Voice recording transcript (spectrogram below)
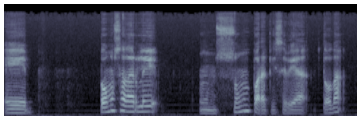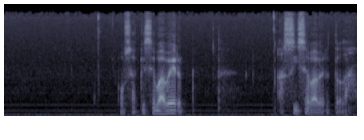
Eh, vamos a darle un zoom para que se vea toda. O sea que se va a ver. Así se va a ver toda.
